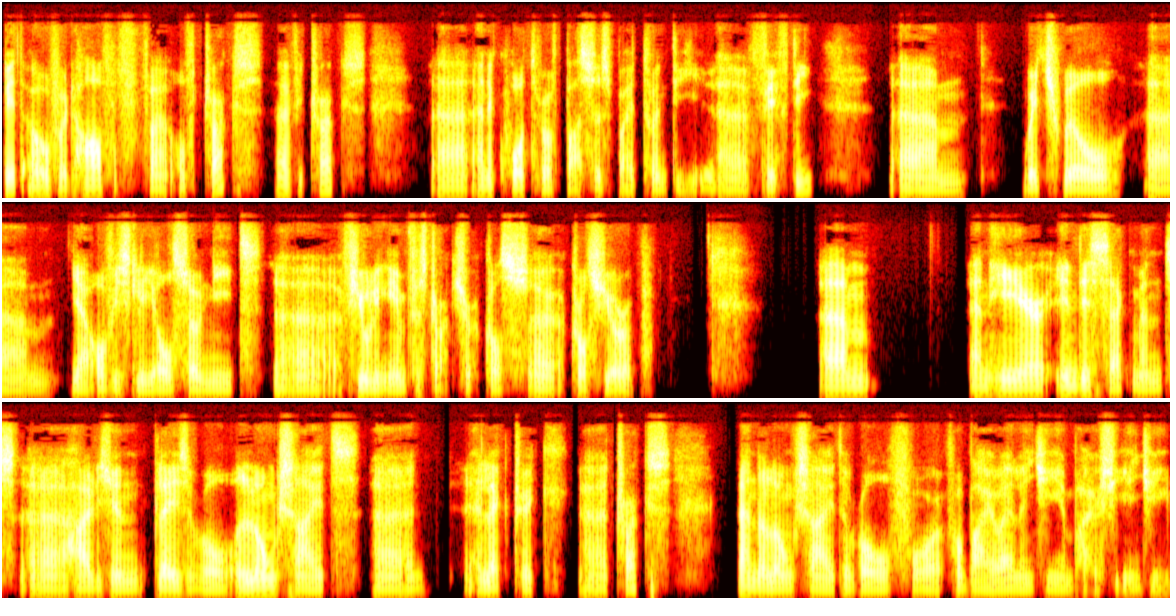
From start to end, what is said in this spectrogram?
bit over half of, uh, of trucks, heavy trucks, uh, and a quarter of buses by 2050, um, which will, um, yeah, obviously also need fueling infrastructure across across Europe. Um, and here in this segment, uh, hydrogen plays a role alongside uh, electric uh, trucks and alongside a role for, for bio-LNG and bio-CNG.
